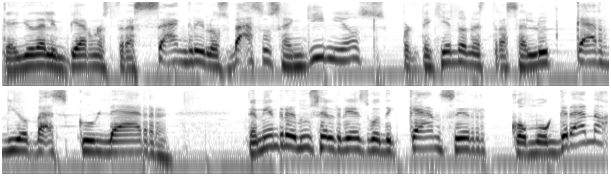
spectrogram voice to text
que ayuda a limpiar nuestra sangre y los vasos sanguíneos, protegiendo nuestra salud cardiovascular. También reduce el riesgo de cáncer como grano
